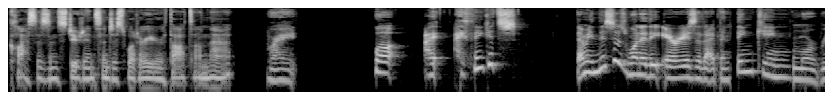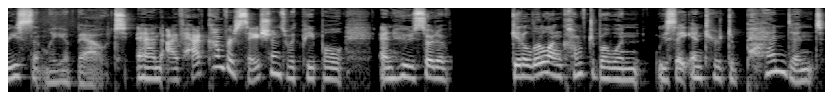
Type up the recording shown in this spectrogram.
classes and students, and just what are your thoughts on that? Right. Well, I, I think it's, I mean, this is one of the areas that I've been thinking more recently about. And I've had conversations with people and who sort of get a little uncomfortable when we say interdependent.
